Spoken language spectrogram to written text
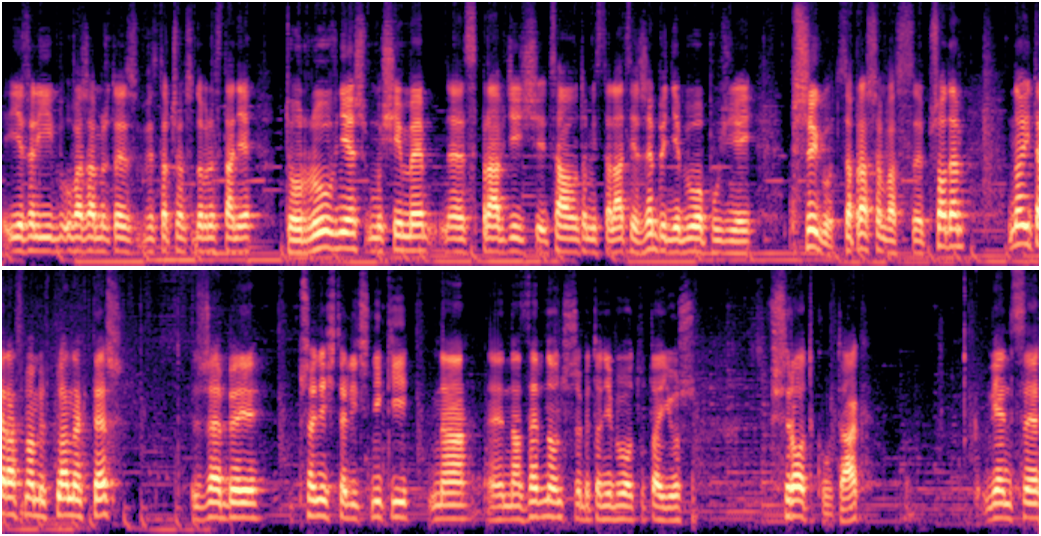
jeżeli uważamy, że to jest w wystarczająco dobrym stanie, to również musimy e, sprawdzić całą tą instalację, żeby nie było później przygód. Zapraszam Was e, przodem. No i teraz mamy w planach też, żeby przenieść te liczniki na, e, na zewnątrz, żeby to nie było tutaj już w środku, tak? Więc, e,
